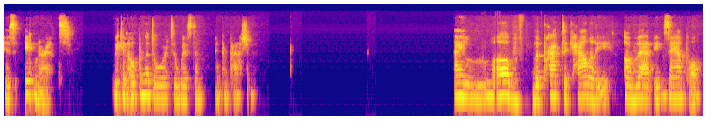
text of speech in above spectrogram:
is ignorance, we can open the door to wisdom and compassion. I love the practicality of that example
